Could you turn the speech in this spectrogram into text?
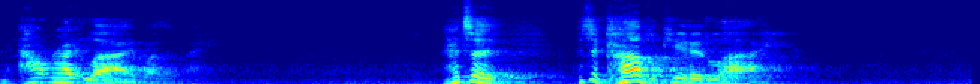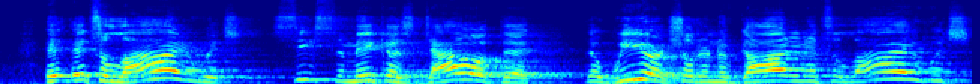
An outright lie, by the way. That's a, it's a complicated lie. It, it's a lie which seeks to make us doubt that, that we are children of God, and it's a lie which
